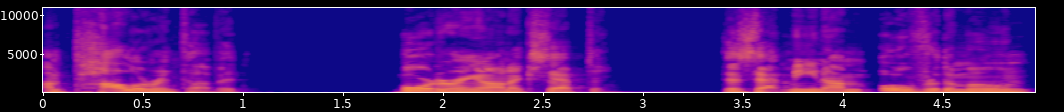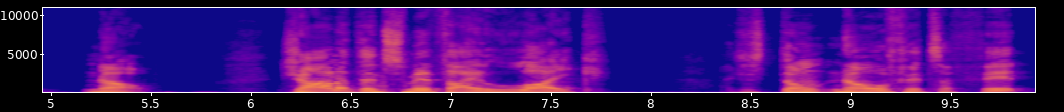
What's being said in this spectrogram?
I'm tolerant of it, bordering on accepting. Does that mean I'm over the moon? No. Jonathan Smith, I like. I just don't know if it's a fit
